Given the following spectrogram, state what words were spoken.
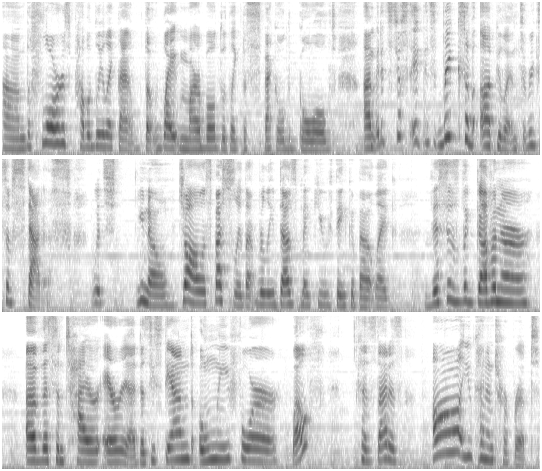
Um, the floor is probably like that the white marbled with like the speckled gold. Um, it's just it, it reeks of opulence. It reeks of status, which you know, Jal especially that really does make you think about like this is the governor of this entire area. Does he stand only for wealth? Because that is all you can interpret.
